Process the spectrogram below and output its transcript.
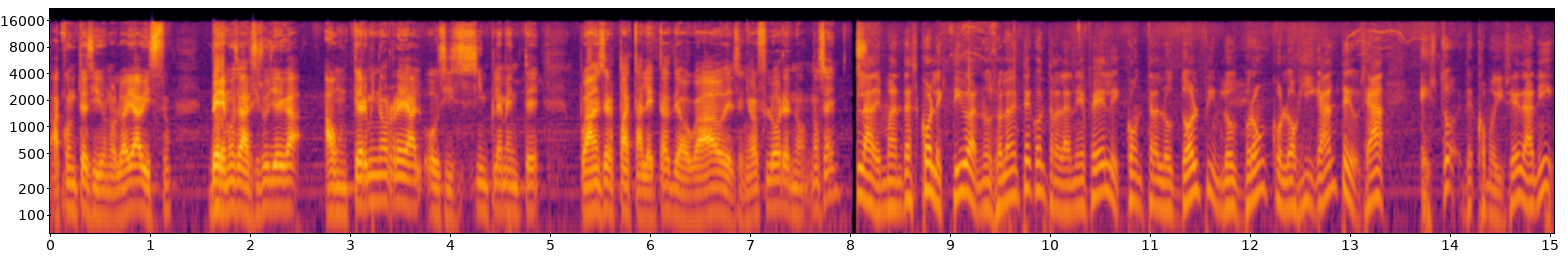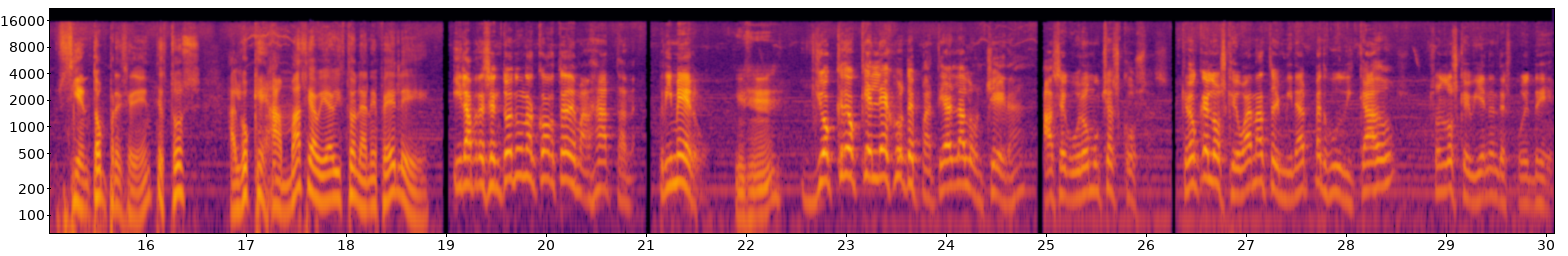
acontecido, no lo haya visto. Veremos a ver si eso llega a un término real o si simplemente puedan ser pataletas de abogado del señor Flores, no, no sé. La demanda es colectiva, no solamente contra la NFL, contra los Dolphins, los Broncos, los Gigantes. O sea, esto, de- como dice Dani, sienta un precedente. Esto es algo que jamás se había visto en la NFL. Y la presentó en una corte de Manhattan. Primero, yo creo que lejos de patear la lonchera, aseguró muchas cosas. Creo que los que van a terminar perjudicados son los que vienen después de él.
